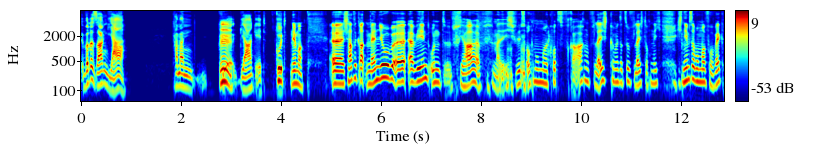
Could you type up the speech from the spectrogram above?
würde sagen, ja. Kann man. Mhm. Ja, geht. Gut, nehmen wir. Äh, ich hatte gerade Menu äh, erwähnt und äh, ja, ich will es auch noch mal kurz fragen. Vielleicht kommen wir dazu, vielleicht auch nicht. Ich nehme es aber mal vorweg.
